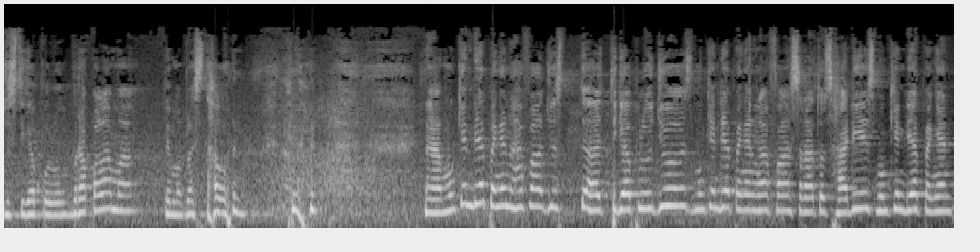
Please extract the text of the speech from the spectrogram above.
juz 30. Berapa lama? 15 tahun. nah, mungkin dia pengen hafal juz uh, 30 juz, mungkin dia pengen hafal 100 hadis, mungkin dia pengen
